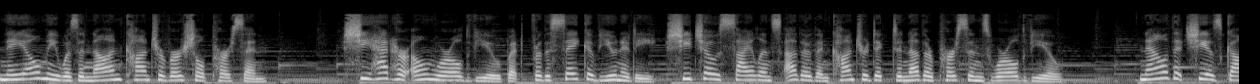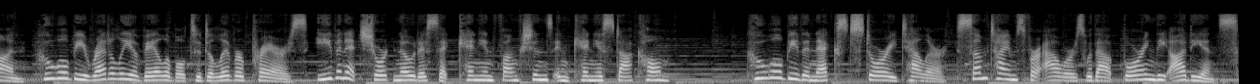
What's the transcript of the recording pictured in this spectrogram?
Naomi was a non-controversial person. She had her own worldview but, for the sake of unity, she chose silence other than contradict another person's worldview. Now that she is gone, who will be readily available to deliver prayers, even at short notice at Kenyan functions in Kenya Stockholm? Who will be the next storyteller, sometimes for hours without boring the audience?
